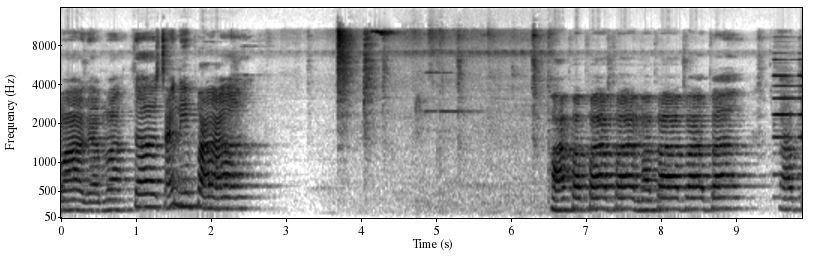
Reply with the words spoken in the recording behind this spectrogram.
మాగమ దాసని పా పాప పాప మ పాప పాప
